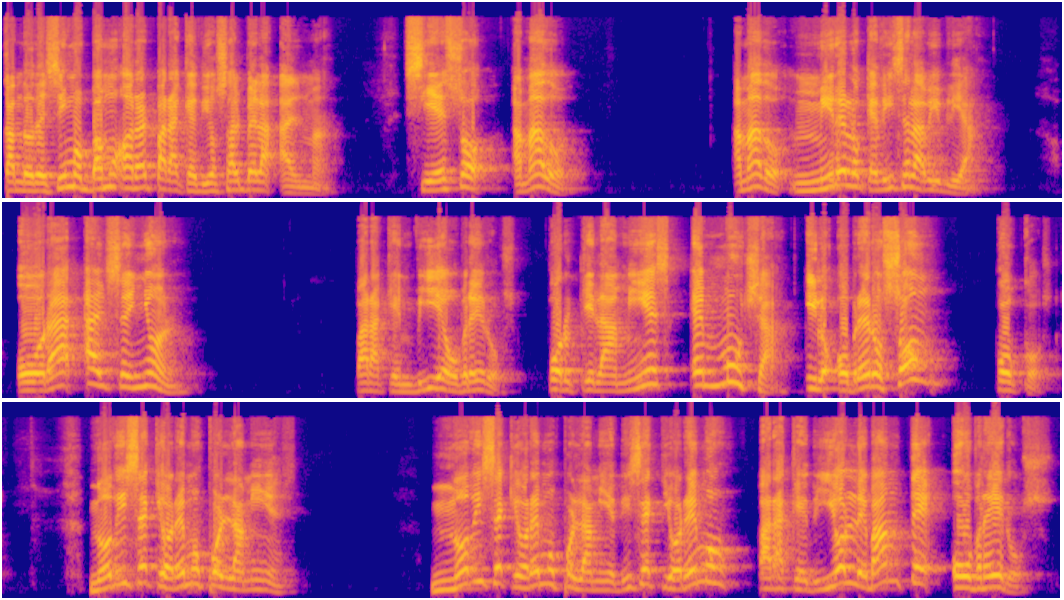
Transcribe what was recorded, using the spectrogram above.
Cuando decimos vamos a orar para que Dios salve la alma. Si eso, amado, amado, mire lo que dice la Biblia. Orar al Señor para que envíe obreros, porque la mies es mucha y los obreros son pocos. No dice que oremos por la mies. No dice que oremos por la mies, dice que oremos para que Dios levante obreros.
